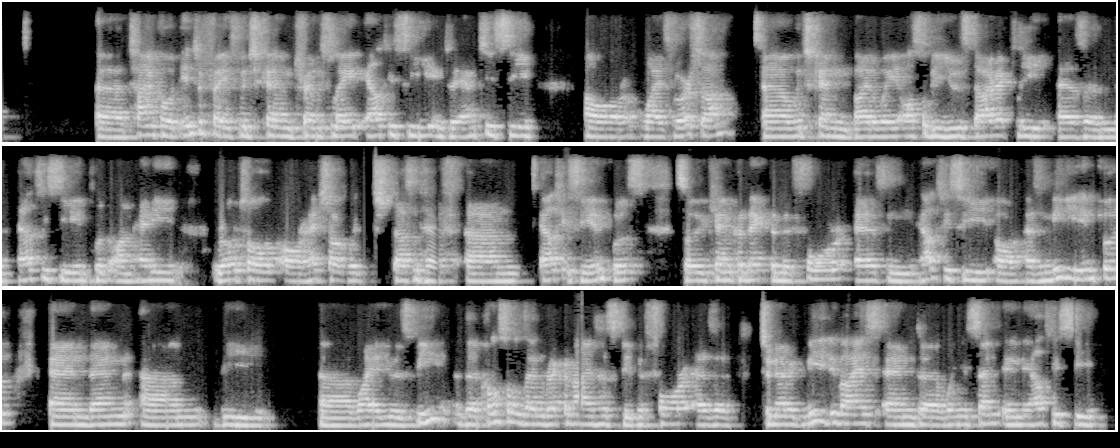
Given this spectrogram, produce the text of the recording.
a timecode interface which can translate LTC into MTC or vice versa. Uh, which can, by the way, also be used directly as an LTC input on any Road Hog or Hedgehog which doesn't have um, LTC inputs. So you can connect the MIF4 as an LTC or as a MIDI input, and then um, the uh, via USB. The console then recognizes the MIF4 as a generic MIDI device, and uh, when you send in LTC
